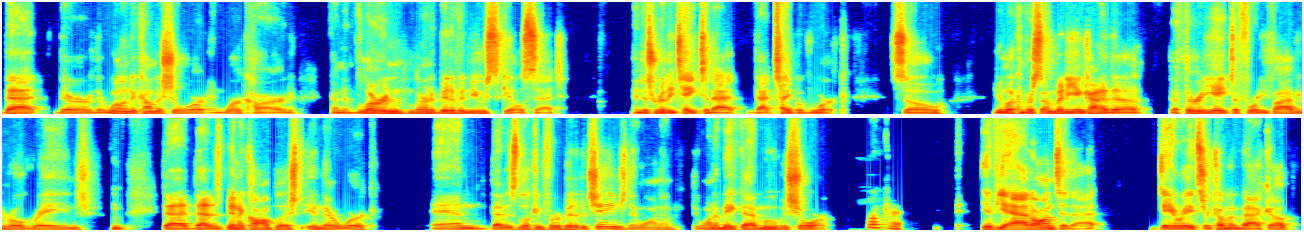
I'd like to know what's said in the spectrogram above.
that they're they're willing to come ashore and work hard, kind of learn learn a bit of a new skill set, and just really take to that that type of work. So you're looking for somebody in kind of the the 38 to 45 year old range that that has been accomplished in their work and that is looking for a bit of a change. They want to they want to make that move ashore. Okay. If you add on to that day rates are coming back up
